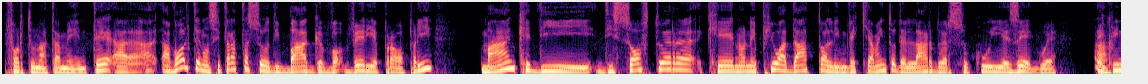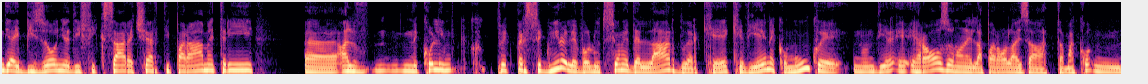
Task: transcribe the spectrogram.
fortunatamente. A, a volte non si tratta solo di bug vo- veri e propri, ma anche di, di, software che non è più adatto all'invecchiamento dell'hardware su cui esegue. Ah. E quindi hai bisogno di fissare certi parametri eh, al, per, per, seguire l'evoluzione dell'hardware che, che viene comunque non dire, eroso non è la parola esatta, ma con,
